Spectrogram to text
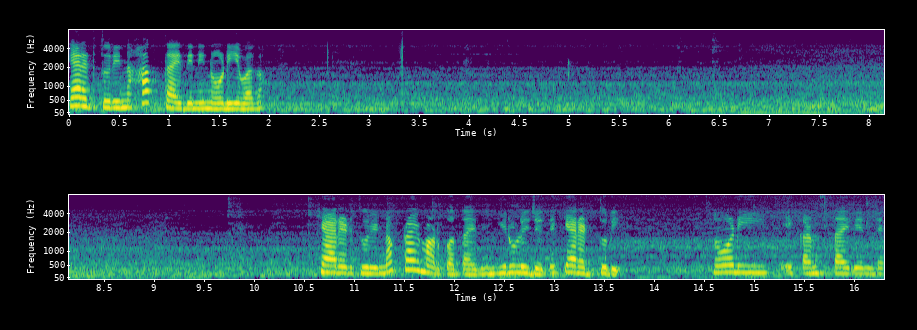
ಕ್ಯಾರೆಟ್ ತುರಿನ ಹಾಕ್ತಾಯಿದ್ದೀನಿ ನೋಡಿ ಇವಾಗ. ಕ್ಯಾರೆಟ್ ತುರಿನ ಫ್ರೈ ಮಾಡ್ಕೊತಾ ಇದ್ದೀನಿ, ಈರುಳ್ಳಿ ಜೊತೆ ಕ್ಯಾರೆಟ್ ತುರಿ. ನೋಡಿ ಹೇಗೆ ಕಾಣಿಸ್ತಾ ಇದೆ ಅಂತೆ.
